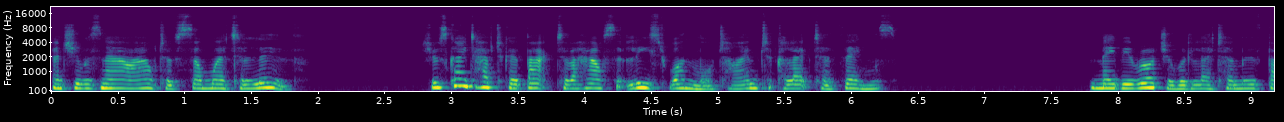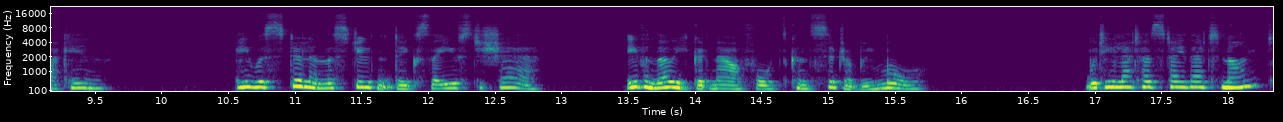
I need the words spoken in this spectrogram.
And she was now out of somewhere to live. She was going to have to go back to the house at least one more time to collect her things. Maybe Roger would let her move back in. He was still in the student digs they used to share, even though he could now afford considerably more. Would he let her stay there tonight?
